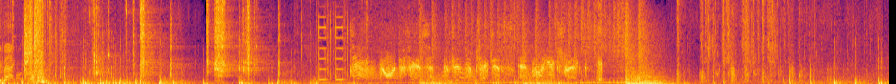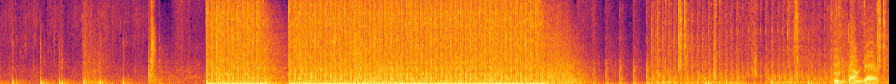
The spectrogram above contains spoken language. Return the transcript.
your back. You're defense. Defend the objectives and block extract. Deep down guys.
